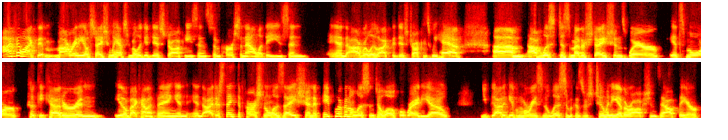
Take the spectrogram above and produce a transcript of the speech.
I feel like that my radio station, we have some really good disc jockeys and some personalities, and and I really like the disc jockeys we have. Um, I've listened to some other stations where it's more cookie cutter and you know that kind of thing, and and I just think the personalization. If people are going to listen to local radio, you've got to give them a reason to listen because there's too many other options out there.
